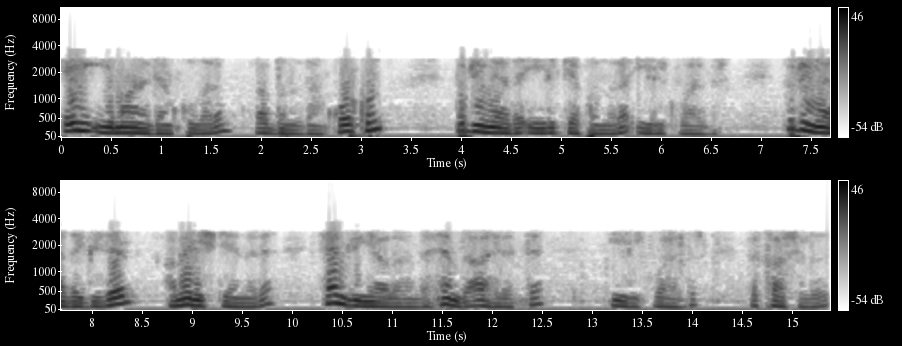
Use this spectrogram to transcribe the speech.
ey iman eden kullarım Rabbinizden korkun. Bu dünyada iyilik yapanlara iyilik vardır. Bu dünyada güzel amel işleyenlere hem dünyalarında hem de ahirette iyilik vardır ve karşılığı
